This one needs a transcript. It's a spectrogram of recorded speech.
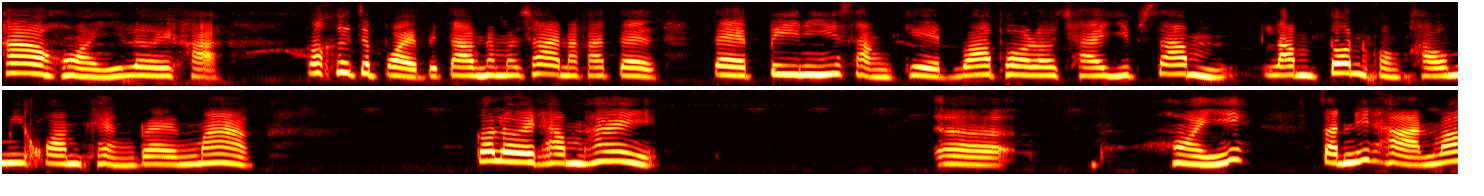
ฆ่าหอยเลยค่ะ ก็คือจะปล่อยไปตามธรรมชาตินะคะ แต่แต่ปีนี้สังเกตว่าพอเราใช้ยิปซัมลำต้นของเขามีความแข็งแรงมาก ก็เลยทำให้เอ่อหอยสันนิษฐานว่า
